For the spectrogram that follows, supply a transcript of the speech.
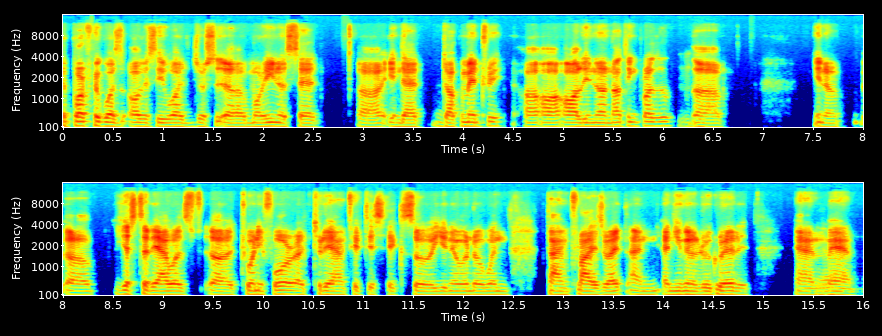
the perfect was obviously what just uh, Mourinho said uh, in that documentary, uh, All in or Nothing puzzle. Mhm. Uh, you know, uh, yesterday I was uh, 24, uh, today I'm 56. So you never know when time flies, right? And and you're gonna regret it. And Yeah. man,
